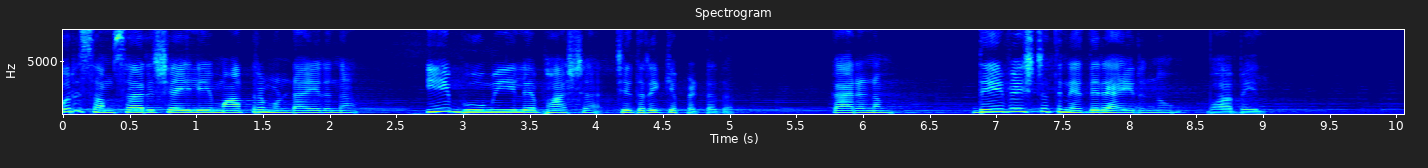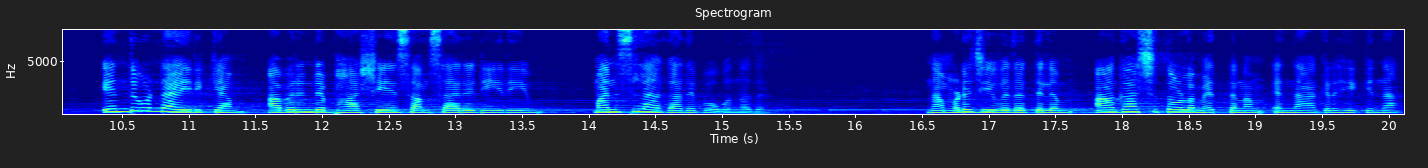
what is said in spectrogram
ഒരു സംസാരശൈലിയും മാത്രമുണ്ടായിരുന്ന ഈ ഭൂമിയിലെ ഭാഷ ചിതറിക്കപ്പെട്ടത്. കാരണം ദൈവേഷ്ടത്തിനെതിരായിരുന്നു ബാബേൽ. എന്തുകൊണ്ടായിരിക്കാം അവരന്റെ ഭാഷയും സംസാര രീതിയും മനസ്സിലാകാതെ പോകുന്നത്? നമ്മുടെ ജീവിതത്തിലും ആകാശത്തോളം എത്തണം എന്നാഗ്രഹിക്കുന്ന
